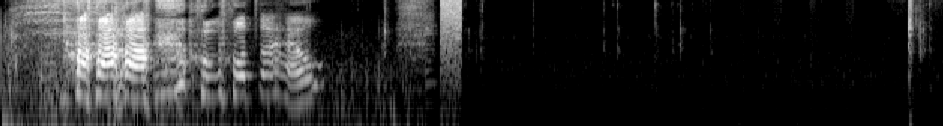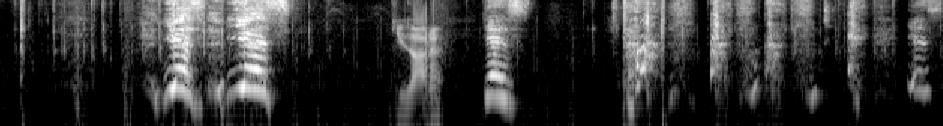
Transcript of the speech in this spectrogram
what the hell? Yes! Yes! You got it? Yes! yes!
